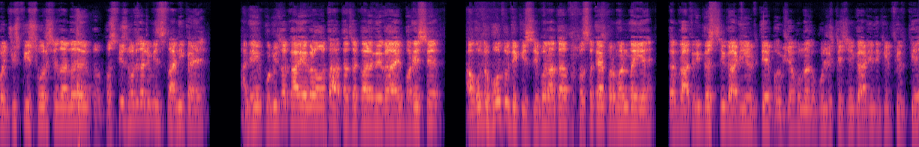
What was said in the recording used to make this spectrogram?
पंचवीस तीस वर्ष झालं पस्तीस वर्ष झाली मी स्थानिक आहे. आणि पूर्वीचा काळ वेगळा होता आताचा काळ वेगळा आहे. बरेचसे अगोदर होत होते किस्से पण आता तसं काय प्रमाण नाही आहे. कारण रात्री गस्तची गाडी येते विजापूर पोलीस स्टेशनची गाडी देखील फिरते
